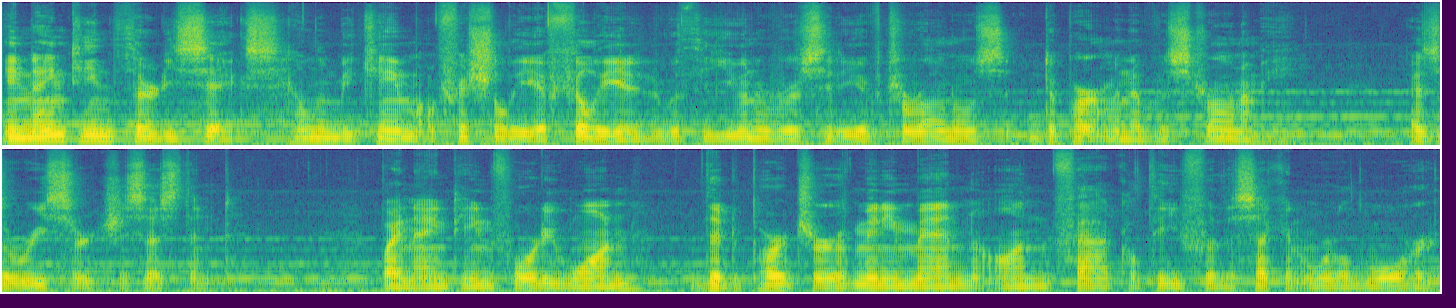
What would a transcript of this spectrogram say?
In 1936, Helen became officially affiliated with the University of Toronto's Department of Astronomy as a research assistant. By 1941, the departure of many men on faculty for the Second World War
